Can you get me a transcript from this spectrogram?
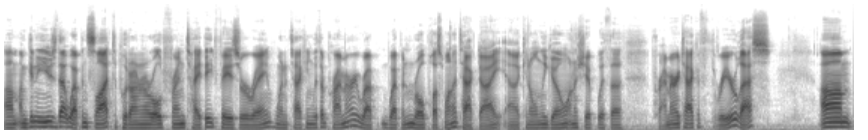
Um, I'm going to use that weapon slot to put on our old friend Type 8 Phaser Array. When attacking with a primary rep- weapon, roll plus one attack die. Uh, can only go on a ship with a primary attack of three or less. Um,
